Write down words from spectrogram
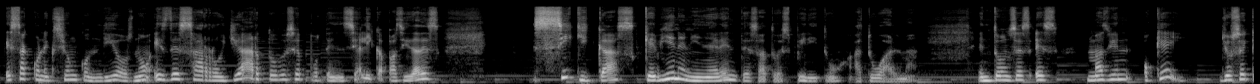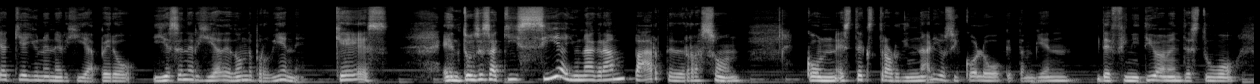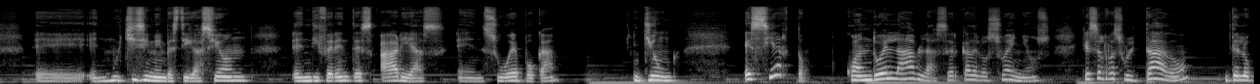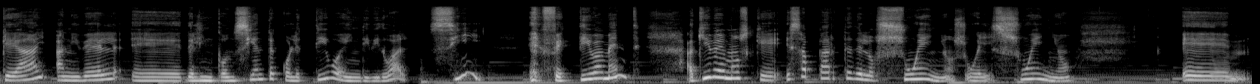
esa conexión con Dios, ¿no? Es desarrollar todo ese potencial y capacidades psíquicas que vienen inherentes a tu espíritu, a tu alma. Entonces es más bien, ok, yo sé que aquí hay una energía, pero ¿y esa energía de dónde proviene? ¿Qué es? Entonces aquí sí hay una gran parte de razón con este extraordinario psicólogo que también definitivamente estuvo eh, en muchísima investigación en diferentes áreas en su época, Jung, es cierto, cuando él habla acerca de los sueños, que es el resultado de lo que hay a nivel eh, del inconsciente colectivo e individual. Sí, efectivamente. Aquí vemos que esa parte de los sueños o el sueño eh,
